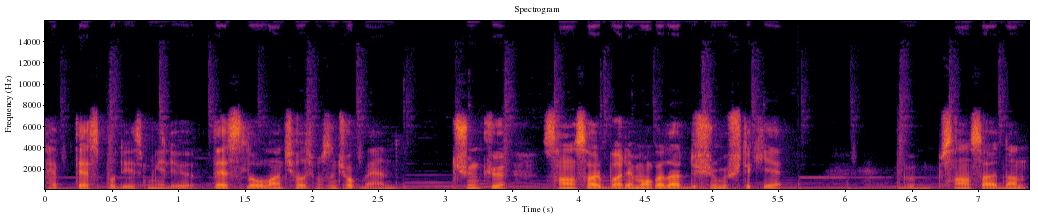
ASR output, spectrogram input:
hep Despo diye ismi geliyor. Des'le olan çalışmasını çok beğendim. Çünkü Sansar baremi o kadar düşürmüştü ki Sansar'dan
